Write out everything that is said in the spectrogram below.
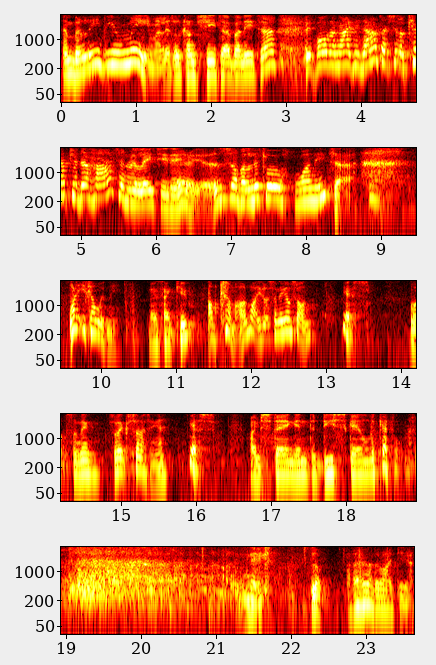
And believe you me, my little Conchita Bonita, before the night is out, I shall have captured the heart and related areas of a little Juanita. Why don't you come with me? No, thank you. Oh, come on. What, you got something else on? Yes. What, something, something exciting, eh? Yes. I'm staying in to descale the kettle. Oh, Nick. Look, I've had another idea.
